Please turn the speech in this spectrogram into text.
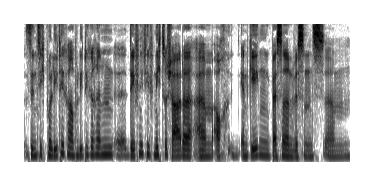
sind sich Politiker und Politikerinnen äh, definitiv nicht so schade, ähm, auch entgegen besseren Wissens ähm,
